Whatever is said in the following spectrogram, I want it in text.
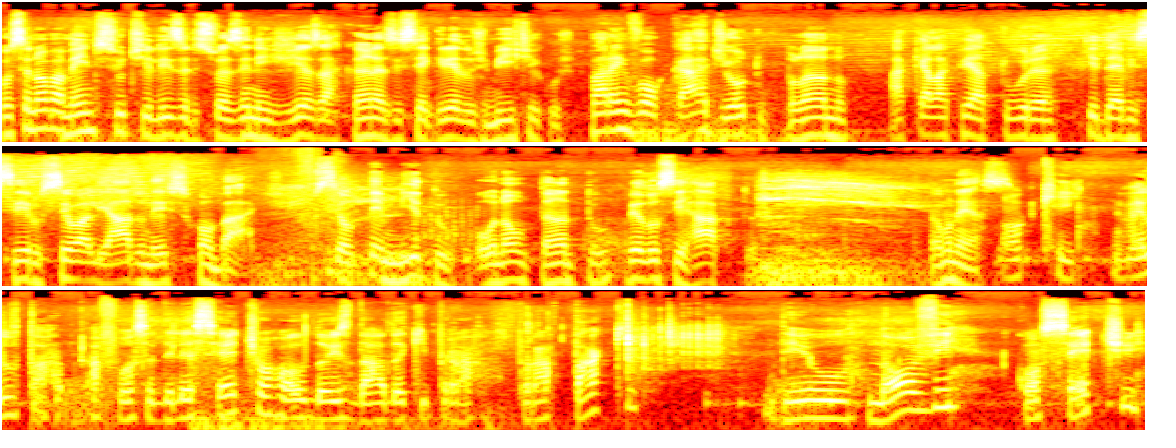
Você novamente se utiliza de suas energias arcanas e segredos místicos para invocar de outro plano aquela criatura que deve ser o seu aliado neste combate. O seu temido, ou não tanto, Velociraptor. Vamos nessa. Ok, vai lutar. A força dele é 7, eu rolo dois dados aqui pra ataque. Deu 9 com 7,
